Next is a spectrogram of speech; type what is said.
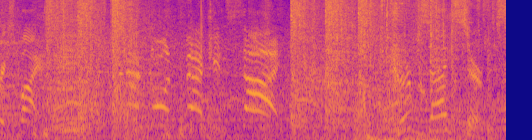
Are expired. We're not going back inside! Curbside service.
